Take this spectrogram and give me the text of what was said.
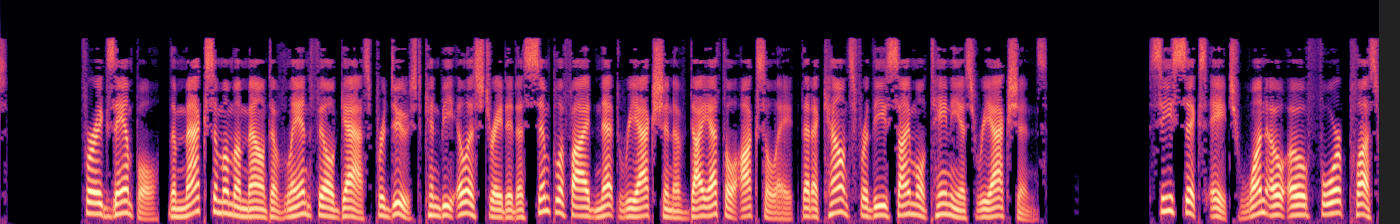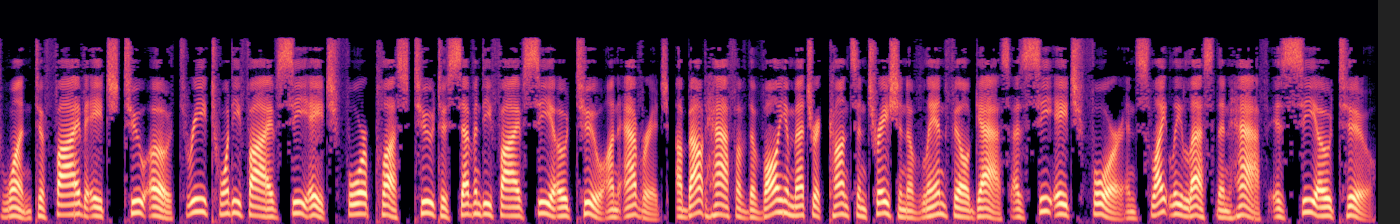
For example, the maximum amount of landfill gas produced can be illustrated a simplified net reaction of diethyl oxalate that accounts for these simultaneous reactions. C6H1004 plus 1 to 5H2O325 CH4 plus 2 to 75 CO2 on average, about half of the volumetric concentration of landfill gas is CH4 and slightly less than half is CO2.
